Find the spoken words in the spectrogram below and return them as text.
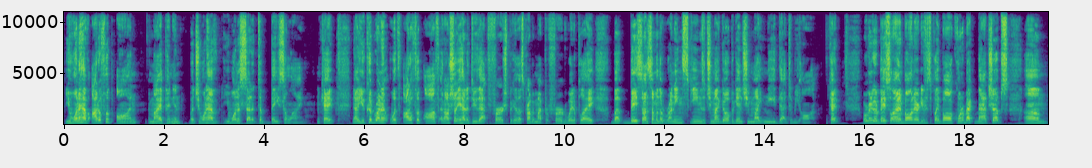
you want to have auto flip on, in my opinion, but you want to have you want to set it to base align. Okay. Now you could run it with auto flip off, and I'll show you how to do that first because that's probably my preferred way to play. But based on some of the running schemes that you might go up against, you might need that to be on. Okay. We're gonna go to base align, ball and air defense, play ball, cornerback matchups. Um,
